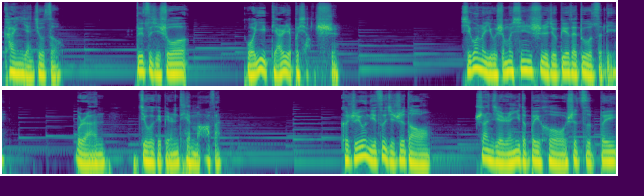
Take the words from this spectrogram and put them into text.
看一眼就走。对自己说：“我一点儿也不想吃。”习惯了有什么心事就憋在肚子里，不然就会给别人添麻烦。可只有你自己知道，善解人意的背后是自卑，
